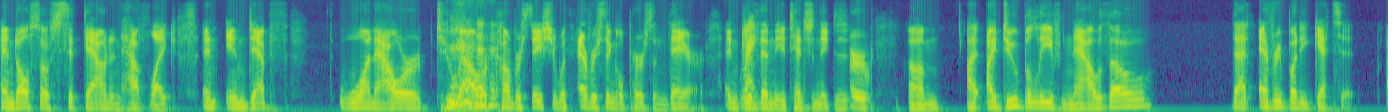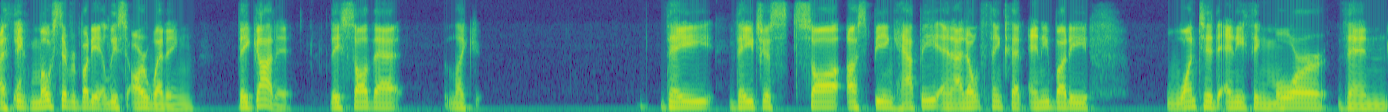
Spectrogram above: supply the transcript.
and also sit down and have like an in-depth one hour, two hour conversation with every single person there and give right. them the attention they deserve. Um, I, I do believe now though that everybody gets it. I think yeah. most everybody, at least our wedding, they got it. They saw that like they they just saw us being happy and I don't think that anybody wanted anything more than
